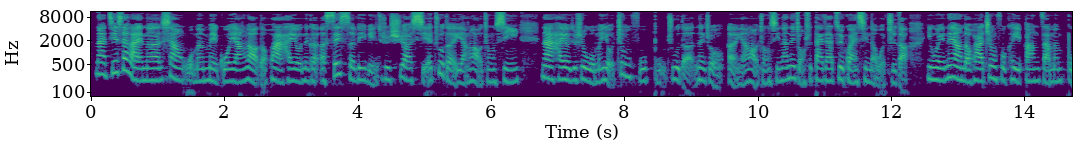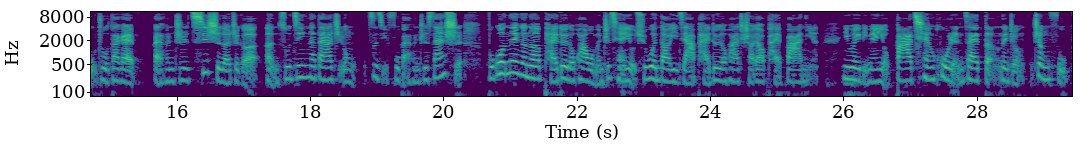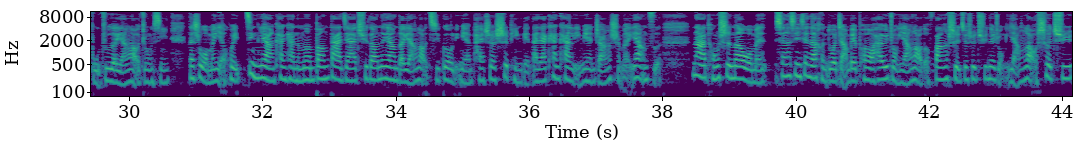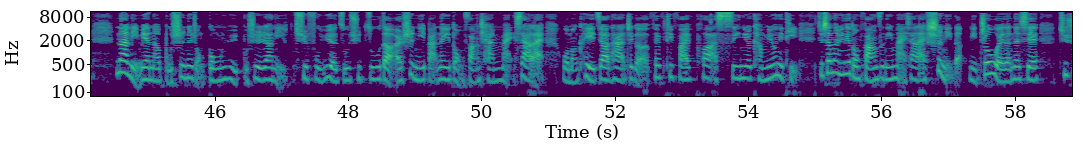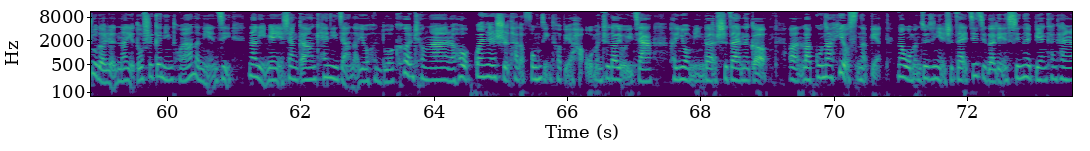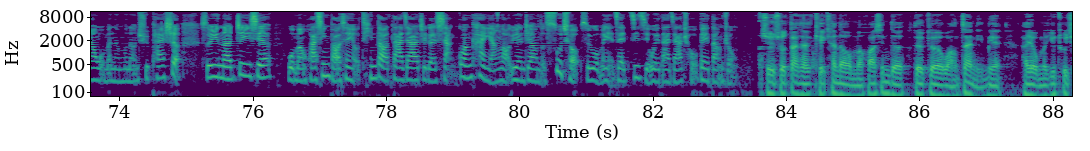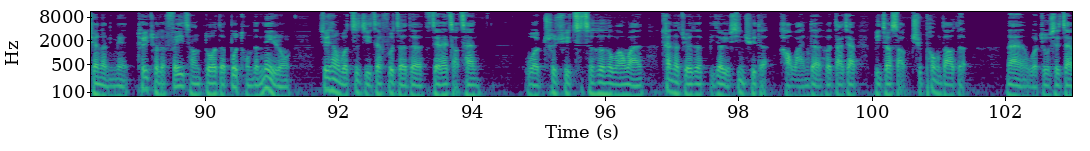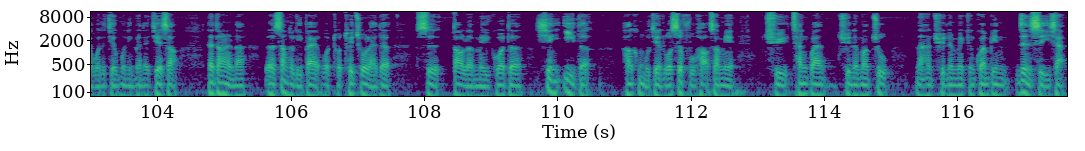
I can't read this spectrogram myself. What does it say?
那接下来呢，像我们美国养老的话，还有那个 assisted living，就是需要协助的养老中心。那还有就是我们有政府补助的那种呃养老中心，那那种是大家最关心的，我知道，因为那样的话，政府可以帮咱们补助大概百分之七十的这个嗯租金，那大家只用自己付百分之三十。不过那个呢，排队的话，我们之前有去问到一家，排队的话至少要排八年。因为里面有八千户人在等那种政府补助的养老中心，但是我们也会尽量看看能不能帮大家去到那样的养老机构里面拍摄视频，给大家看看里面长什么样子。那同时呢，我们相信现在很多长辈朋友还有一种养老的方式，就是去那种养老社区。那里面呢，不是那种公寓，不是让你去付月租去租的，而是你把那一栋房产买下来，我们可以叫它这个 fifty five plus senior community，就相当于那栋房子你买下来是你的，你周围的那些居住的人呢，也都是跟您同样的年纪。那里面也像刚刚 Kenny 讲的，有很多课程啊，然后关键是它的风景特别好。我们知道有一家很有名的。是在那个嗯 Laguna Hills 那边，那我们最近也是在积极的联系那边，看看让我们能不能去拍摄。所以呢，这一些我们华兴保险有听到大家这个想观看养老院这样的诉求，所以我们也在积极为大家筹备当中。所以说，大家可以看到我们华兴的这个网站里面，还有我们 YouTube 频道里面推出了非常多的不同的内容。就像我自己在负责的这台早餐，我出去吃吃喝喝玩玩。看到觉得比较有兴趣的好玩的和大家比较少去碰到的，那我就是在我的节目里面来介绍。那当然呢，呃，上个礼拜我推推出来的是到了美国的现役的航空母舰罗斯福号上面去参观，去那边住，然后去那边跟官兵认识一下。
